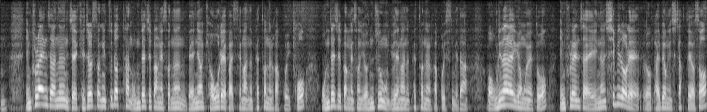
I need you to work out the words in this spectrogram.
음, 인플루엔자는 이제 계절성이 뚜렷한 온대지방에서는 매년 겨울에 발생하는 패턴을 갖고 있고 온대지방에서는 연중 유행하는 패턴을 갖고 있습니다. 어, 우리나라의 경우에도 인플루엔자 A는 11월에 어, 발병이 시작되어서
